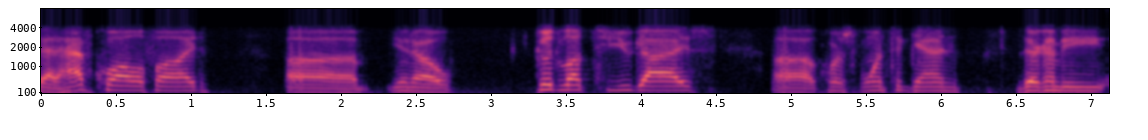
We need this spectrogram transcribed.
that have qualified, uh, you know, good luck to you guys. Uh, of course, once again, they're going to be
